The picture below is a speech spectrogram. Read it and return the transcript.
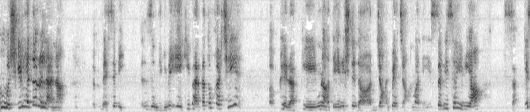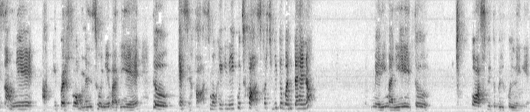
मुश्किल है तो रुलाना। वैसे भी ज़िंदगी में एक ही बार का तो खर्च ही है। फिर आपके नाते रिश्तेदार जान पहचान वाली सभी सहेलियाँ सबके सामने आपकी परफॉर्मेंस होने वाली है। तो ऐसे खास मौके के लिए कुछ खास खर्च भी तो बनता है ना? मेरी मानिए तो कॉस्टली तो बिल्कुल नहीं है।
